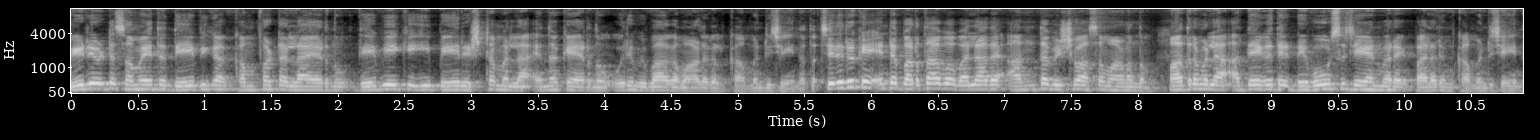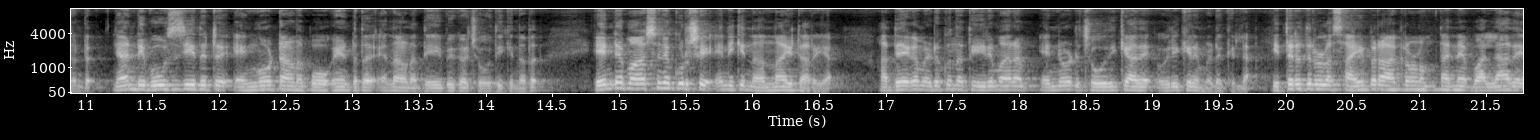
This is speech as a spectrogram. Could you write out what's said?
വീഡിയോ ഇട്ട സമയത്ത് ദേവിക കംഫർട്ട് അല്ലായിരുന്നു ദേവികയ്ക്ക് ഈ പേര് ഇഷ്ടമല്ല എന്നൊക്കെയായിരുന്നു ഒരു വിഭാഗം ആളുകൾ കമന്റ് ചെയ്യുന്നത്. ചിലരൊക്കെ എന്റെ ഭർത്താവ് വല്ലാതെ അന്ധവിശ്വാസമാണെന്നും മാത്രമല്ല അദ്ദേഹത്തെ ഡിവോഴ്സ് ചെയ്യാൻ വരെ പലരും കമന്റ് ചെയ്യുന്നുണ്ട്. ഞാൻ ഡിവോഴ്സ് ചെയ്തിട്ട് എങ്ങോട്ടാണ് പോകേണ്ടത് എന്നാണ് ദേവിക ചോദിക്കുന്നത്. എന്റെ മാഷിനെ കുറിച്ച് എനിക്ക് നന്നായിട്ട് അറിയാം അദ്ദേഹം എടുക്കുന്ന തീരുമാനം എന്നോട് ചോദിക്കാതെ ഒരിക്കലും എടുക്കില്ല. ഇത്തരത്തിലുള്ള സൈബർ ആക്രമണം തന്നെ വല്ലാതെ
